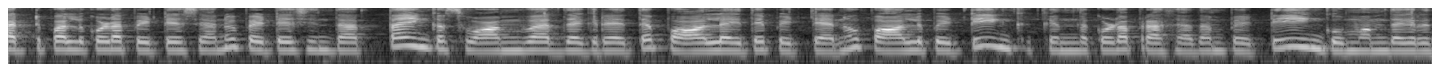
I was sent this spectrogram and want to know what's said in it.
అరటిపళ్ళు కూడా పెట్టేశాను. పెట్టేసిన తర్వాత ఇంకా స్వామివారి దగ్గర అయితే పాలు అయితే పెట్టాను. పాలు పెట్టి ఇంకా కింద కూడా ప్రసాదం పెట్టి ఇంక గుమ్మం దగ్గర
